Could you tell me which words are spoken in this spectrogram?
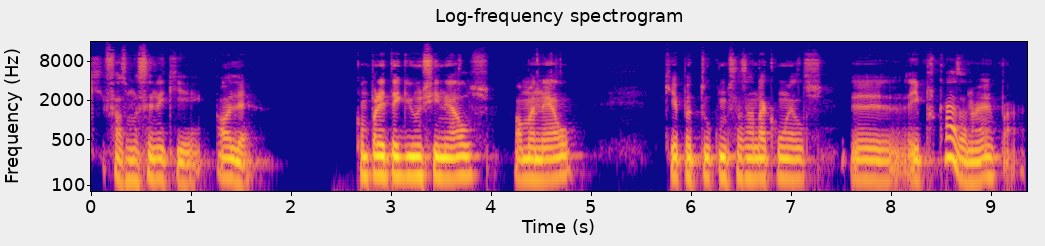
que faz uma cena que é, olha, comprei-te aqui uns chinelos ao Manel que é para tu começares a andar com eles uh, aí por casa, não é? Pá,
